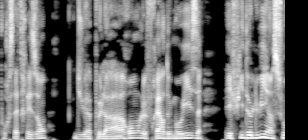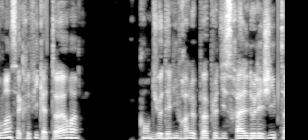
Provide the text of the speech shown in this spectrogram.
Pour cette raison, Dieu appela Aaron, le frère de Moïse, et fit de lui un souverain sacrificateur. Quand Dieu délivra le peuple d'Israël de l'Égypte,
